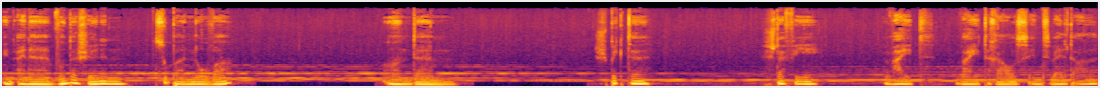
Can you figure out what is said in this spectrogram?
in einer wunderschönen Supernova. Und ähm, spickte Steffi weit, weit raus ins Weltall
